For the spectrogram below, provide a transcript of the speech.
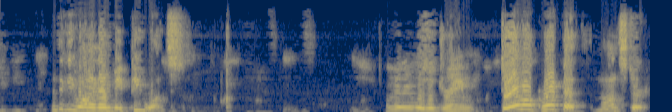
I think he won an MVP once. Maybe it was a dream. Darrell Griffith, monster.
